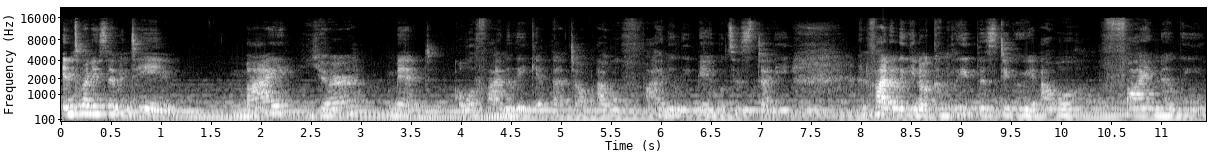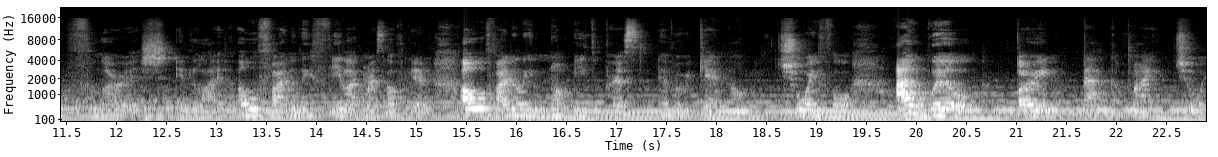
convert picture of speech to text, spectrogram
in 2017, my year meant I will finally get that job. I will finally be able to study and finally, you know, complete this degree. I will finally flourish in life. I will finally feel like myself again. I will finally not be depressed ever again. I'll be joyful. I will own back my joy,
